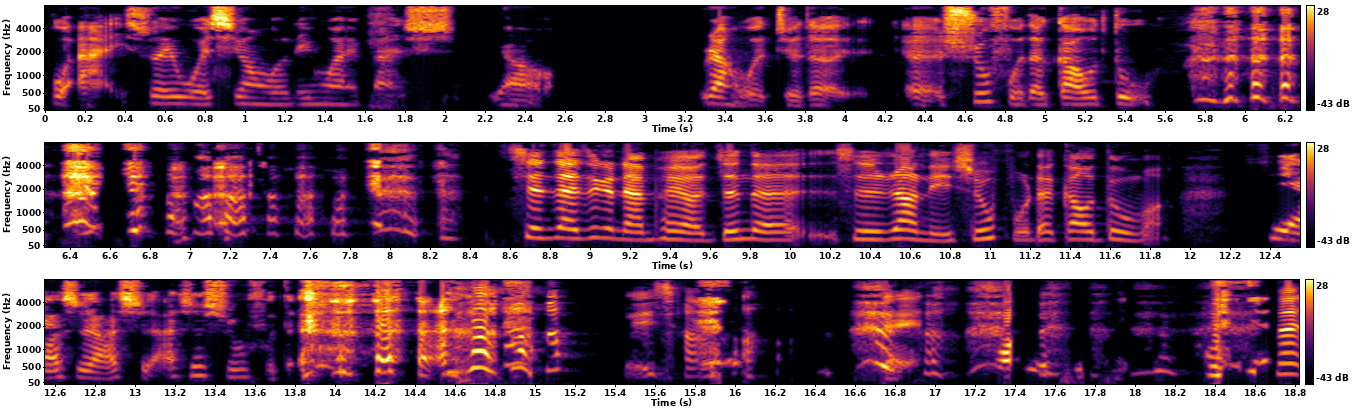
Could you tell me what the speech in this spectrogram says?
不矮，所以我希望我另外一半是要让我觉得呃舒服的高度。现在这个男朋友真的是让你舒服的高度吗？是啊，是啊，是啊，是舒服的，非常好。对，那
